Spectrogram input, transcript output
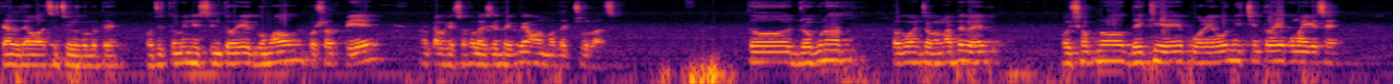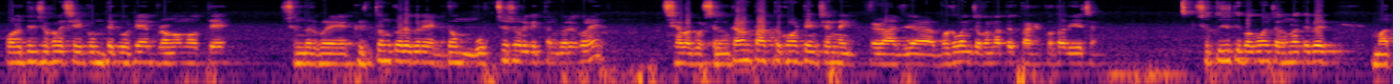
তেল দেওয়া আছে চুলগুলোতে। বলছে, তুমি নিশ্চিন্ত হয়ে ঘুমাও, প্রসাদ পেয়ে কালকে সকালে এসে দেখবে, আমার মাথায় চুল আছে। তো রঘুনাথ, ভগবান জগন্নাথ দেবের ওই স্বপ্ন দেখে পরে ও নিশ্চিন্ত হয়ে ঘুমাই গেছে। পরের দিন সকালে সেই ঘুম থেকে উঠে ব্রহ্ম মুহূর্তে সুন্দর করে কীর্তন করে করে একদম উচ্চ স্বরে কীর্তন করে করে সেবা করছিলেন। কারণ তার তো কোনো টেনশন নেই। রাজা ভগবান জগন্নাথ দেব তাকে কথা দিয়েছেন। সত্যি সত্যি ভগবান জগন্নাথ দেবের মাত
